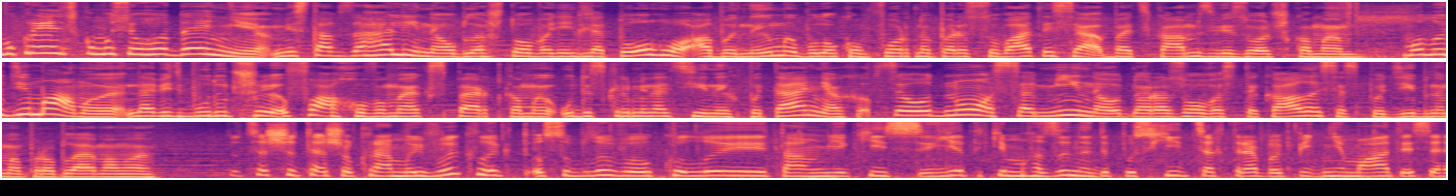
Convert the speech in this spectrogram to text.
В українському сьогоденні міста взагалі не облаштовані для того, аби ними було комфортно пересуватися батькам з візочками. Молоді мами, навіть будучи фаховими експертками у дискримінаційних питаннях, все одно самі неодноразово стикалися з подібними проблемами. То це ще теж окремий виклик, особливо коли там якісь є такі магазини, де по східцях треба підніматися.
